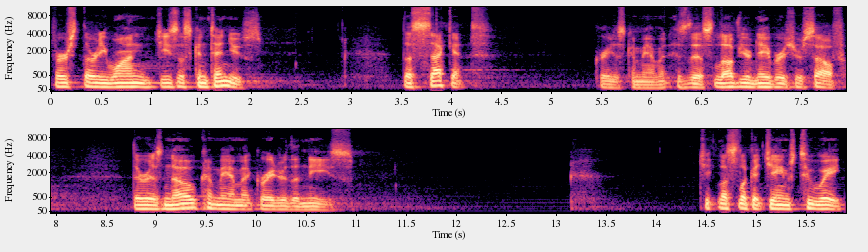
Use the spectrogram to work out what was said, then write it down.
Verse 31, Jesus continues. The second greatest commandment is this love your neighbor as yourself. There is no commandment greater than these. Let's look at James 2 8.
